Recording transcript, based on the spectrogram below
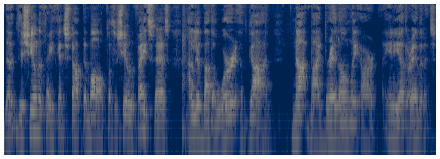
the, the shield of faith can stop them all because the shield of faith says, I live by the word of God, not by bread only or any other evidence.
